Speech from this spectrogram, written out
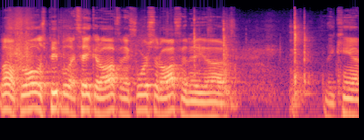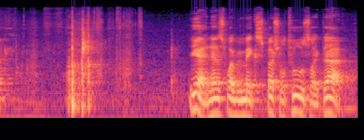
Oh, for all those people that take it off and they force it off and they, uh, they can't. Yeah, and that's why we make special tools like that.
